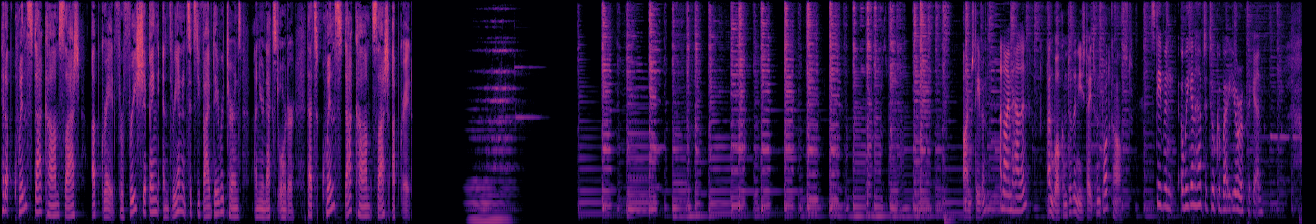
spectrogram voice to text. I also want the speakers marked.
Speaker 1: Hit up quince.com slash upgrade for free shipping and 365 day returns on your next order. That's quince.com slash upgrade.
Speaker 2: I'm Stephen,
Speaker 3: And I'm Helen.
Speaker 2: and welcome to the New Statesman podcast.
Speaker 3: Stephen, are we going to have to talk about Europe again?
